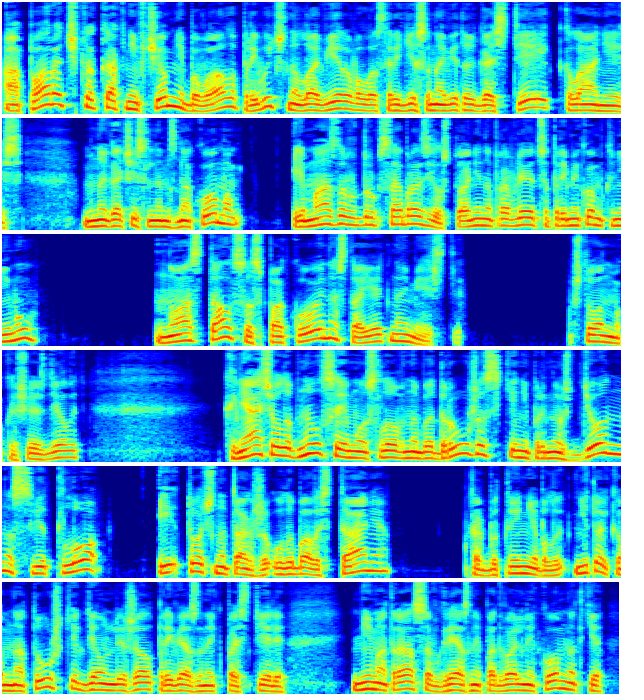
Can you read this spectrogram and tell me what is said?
а парочка, как ни в чем не бывало, привычно лавировала среди сыновитых гостей, кланяясь многочисленным знакомым, и Мазур вдруг сообразил, что они направляются прямиком к нему, но остался спокойно стоять на месте. Что он мог еще сделать? Князь улыбнулся ему, словно бы дружески, непринужденно, светло, и точно так же улыбалась Таня, как бы то не было ни той комнатушки, где он лежал, привязанный к постели, ни матраса в грязной подвальной комнатке —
